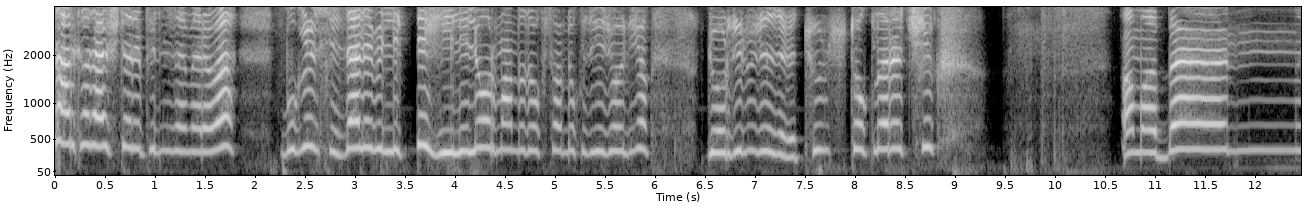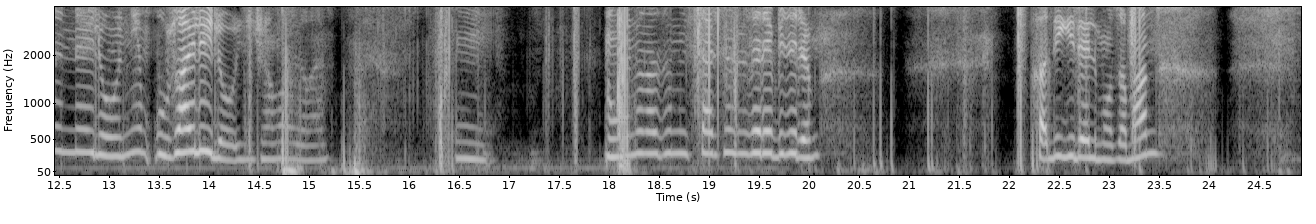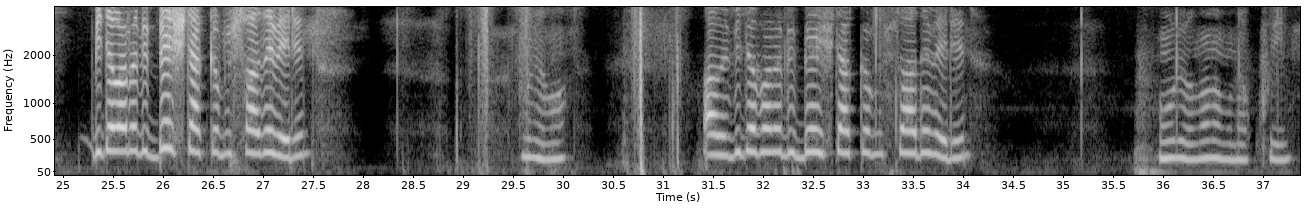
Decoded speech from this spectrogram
Evet arkadaşlar hepinize merhaba. Bugün sizlerle birlikte Hileli Ormanda 99 gece oynayacağım. Gördüğünüz üzere tüm stoklar açık. Ama ben neyle oynayayım? Uzaylı ile oynayacağım abi ben. Hmm. Oyunun adını isterseniz verebilirim. Hadi girelim o zaman. Bir de bana bir 5 dakika müsaade verin. Bu ne lan? Abi bir de bana bir 5 dakika müsaade verin. Ne oluyor lan amına koyayım.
